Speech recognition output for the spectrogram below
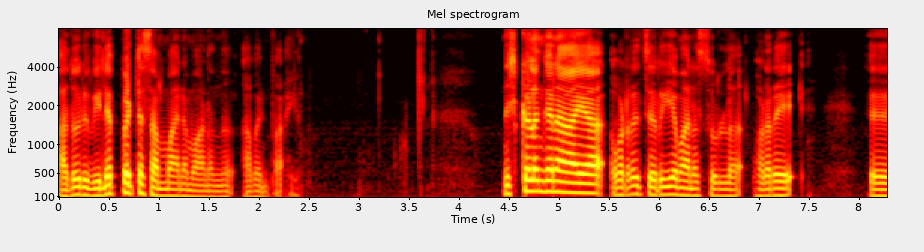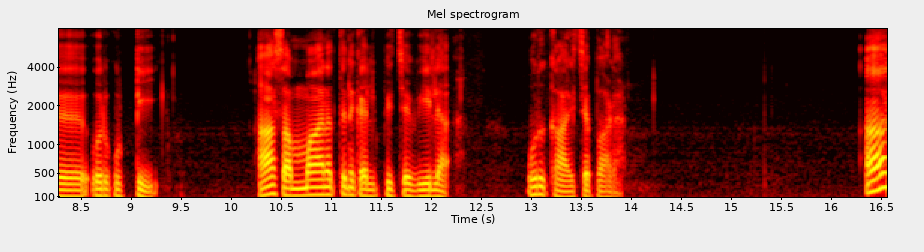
അതൊരു വിലപ്പെട്ട സമ്മാനമാണെന്ന് അവൻ പറയുന്നു. നിഷ്കളങ്കനായ വളരെ ചെറിയ മനസ്സുള്ള വളരെ ഒരു കുട്ടി ആ സമ്മാനത്തിന് കൽപ്പിച്ച വില ഒരു കാഴ്ചപ്പാടാണ്. ആ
